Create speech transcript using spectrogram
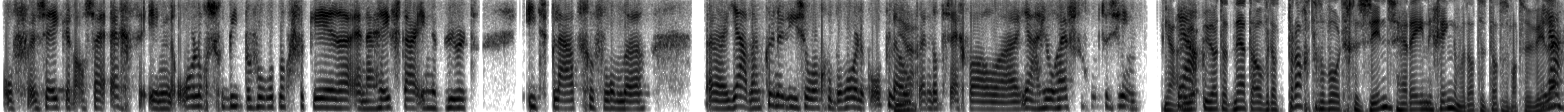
Of uh, zeker als zij echt in oorlogsgebied bijvoorbeeld nog verkeren en er heeft daar in de buurt iets plaatsgevonden. Uh, ja, dan kunnen die zorgen behoorlijk oplopen. Ja. En dat is echt wel uh, ja, heel heftig om te zien. Ja, Ja. U, u had het net over dat prachtige woord gezinshereniging, want dat is, dat is wat we willen. Ja.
